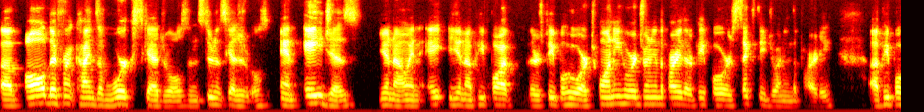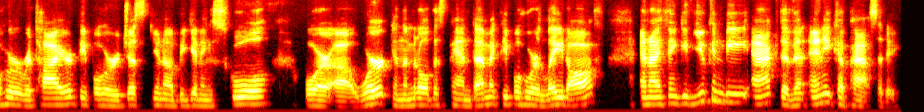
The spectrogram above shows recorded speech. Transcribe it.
of all different kinds of work schedules and student schedules and ages you know and eight you know people have there's people who are 20 who are joining the party there are people who are 60 joining the party. Uh, people who are retired people who are just you know beginning school or uh, work in the middle of this pandemic people who are laid off. And i think if you can be active in any capacity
